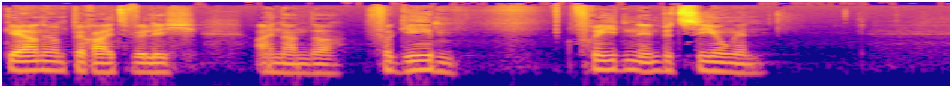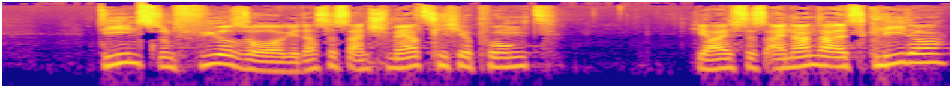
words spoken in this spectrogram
gerne und bereitwillig einander vergeben. Frieden in Beziehungen. Dienst und Fürsorge, das ist ein schmerzlicher Punkt. Hier heißt es, einander als Glieder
